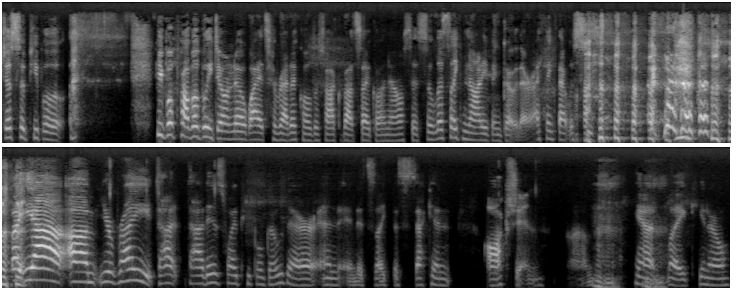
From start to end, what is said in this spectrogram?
just so people people probably don't know why it's heretical to talk about psychoanalysis. So let's like not even go there. I think that was but yeah, um, you're right. That that is why people go there and and it's like the second option. Um, mm-hmm. can't mm-hmm. like, you know,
